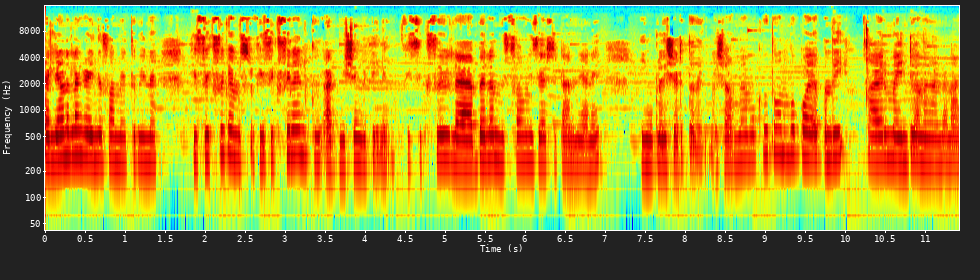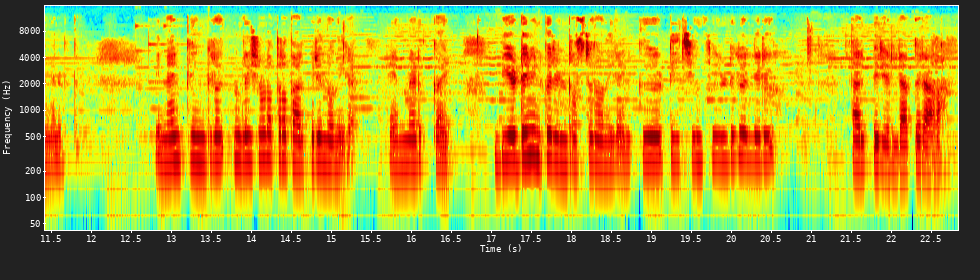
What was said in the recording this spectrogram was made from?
കല്യാണമെല്ലാം കഴിഞ്ഞ സമയത്ത് പിന്നെ ഫിസിക്സ് കെമിസ്ട്രി ഫിസിക്സിന് എനിക്ക് അഡ്മിഷൻ കിട്ടിയില്ല. ഫിസിക്സ് ലാബെല്ലാം മിസ്സാവും വിചാരിച്ചിട്ടാണ് ഞാൻ ഇംഗ്ലീഷ് എടുത്തത്. ഇംഗ്ലീഷ് ആകുമ്പോൾ നമുക്ക് തോന്നുമ്പോൾ പോയാൽ മതി. ആ ഒരു മൈൻഡ് വന്നു കണ്ടാണ് അങ്ങനെ എടുത്തത്. പിന്നെ എനിക്ക് ഇംഗ്ലീഷ് ഇംഗ്ലീഷിനോട് അത്ര താല്പര്യം തോന്നിയില്ല. എം എ എടുക്കാൻ. ബി എഡിന് എനിക്കൊരു ഇൻട്രസ്റ്റ് തോന്നിയില്ല. എനിക്ക് ടീച്ചിങ് ഫീൽഡിൽ വലിയൊരു താല്പര്യമില്ലാത്ത ഒരാളാണ്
